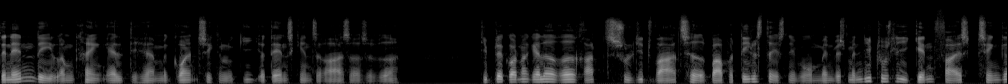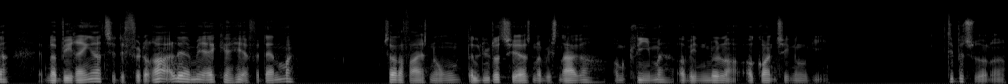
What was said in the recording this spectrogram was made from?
Den anden del omkring alt det her med grøn teknologi og danske interesser osv., de bliver godt nok allerede ret solidt varetaget bare på delstatsniveau, men hvis man lige pludselig igen faktisk tænker, at når vi ringer til det føderale Amerika her for Danmark, så er der faktisk nogen, der lytter til os, når vi snakker om klima og vindmøller og grøn teknologi. Det betyder noget.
